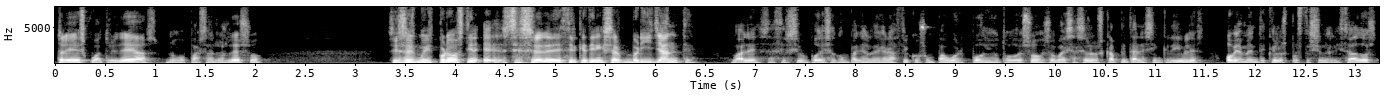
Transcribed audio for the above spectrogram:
tres, cuatro ideas, no pasaros de eso. Si sois muy pros, eh, se suele decir que tiene que ser brillante, ¿vale? Es decir, si podéis acompañar de gráficos, un PowerPoint o todo eso, eso vais a ser unos capitales increíbles. Obviamente que los profesionalizados,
